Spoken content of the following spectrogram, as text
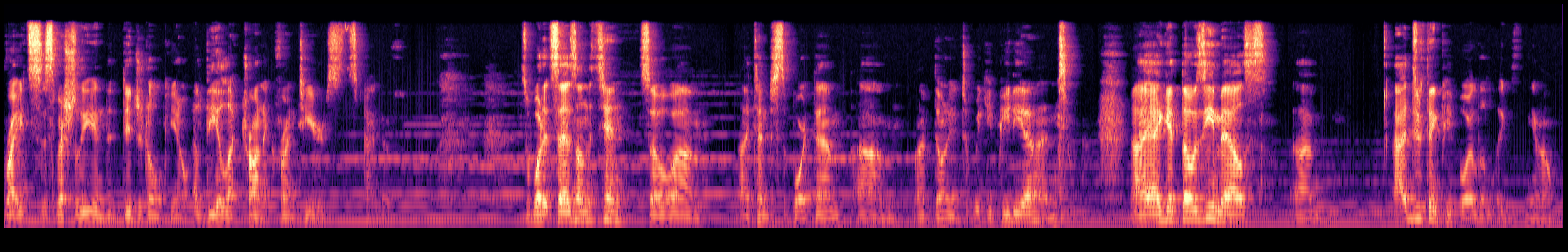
rights, especially in the digital, you know, the electronic frontiers. It's kind of it's what it says on the tin. So um, I tend to support them. Um, I've donated to Wikipedia, and I, I, get those emails. Um, I do think people are a little, you know,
